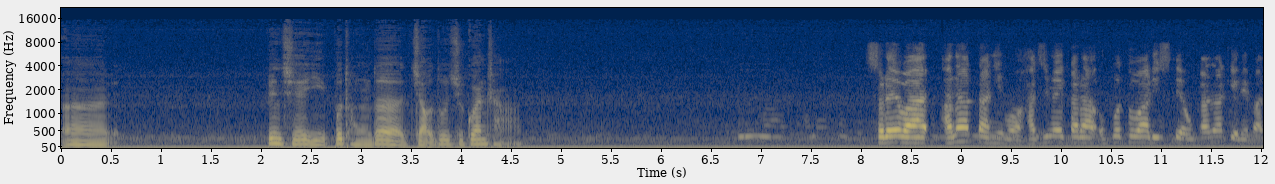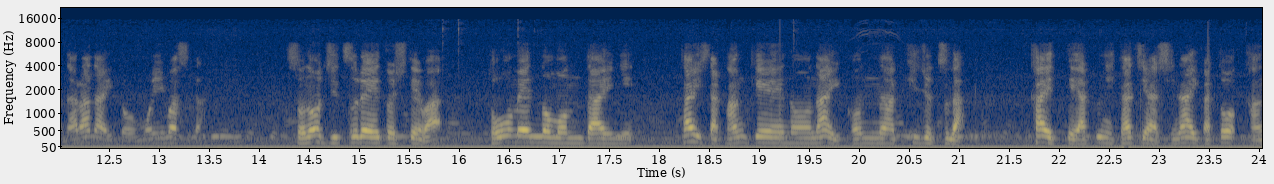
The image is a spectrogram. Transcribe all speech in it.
呃，并且以不同的角度去观察。 それはあなたにも初めからお断りしておかなければならないと思いますが、その実例としては、当面の問題に大した関係のないこんな記述がかえって役に立ちやしないかと考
